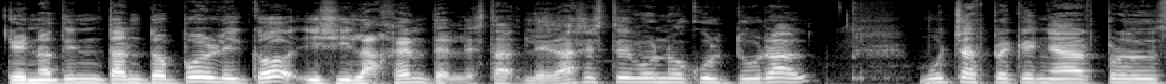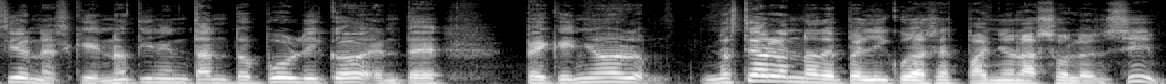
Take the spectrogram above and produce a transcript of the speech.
que no tienen tanto público y si la gente le, está, le das este monocultural, muchas pequeñas producciones que no tienen tanto público, entre pequeños, no estoy hablando de películas españolas solo en sí,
